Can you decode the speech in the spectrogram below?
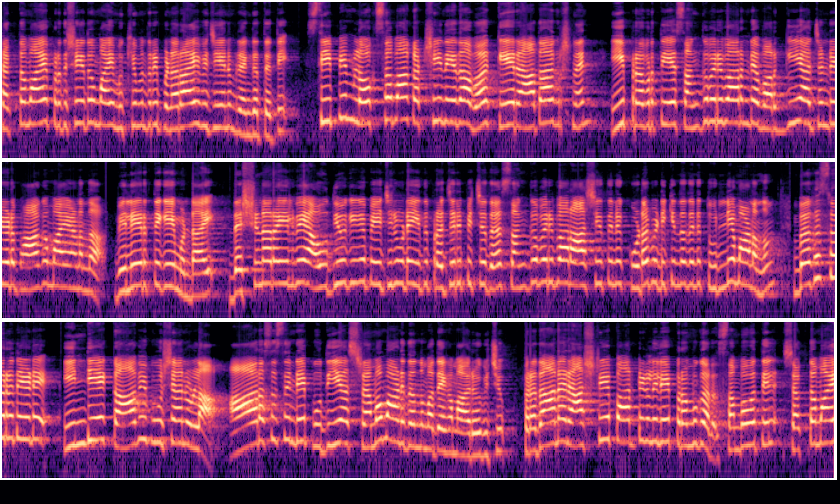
ശക്തമായ പ്രതിഷേധവുമായി മുഖ്യമന്ത്രി പിണറായി വിജയനും രംഗത്തെത്തി. സി പി എം ലോക്സഭാ കക്ഷി നേതാവ് കെ രാധാകൃഷ്ണൻ ഈ പ്രവൃത്തിയെ സംഘപരിവാറിന്റെ വർഗീയ അജണ്ടയുടെ ഭാഗമായാണെന്ന് വിലയിരുത്തുകയുമുണ്ടായി. ദക്ഷിണ റെയിൽവേ ഔദ്യോഗിക പേജിലൂടെ ഇത് പ്രചരിപ്പിച്ചത് സംഘപരിവാർ ആശയത്തിന് കുടപിടിക്കുന്നതിന് തുല്യമാണെന്നും ബഹസ്വരതയുടെ ഇന്ത്യയെ കാവ്യ പൂശാനുള്ള ആർ എസ് എസിന്റെ പുതിയ ശ്രമമാണിതെന്നും അദ്ദേഹം ആരോപിച്ചു. പ്രധാന രാഷ്ട്രീയ പാർട്ടികളിലെ പ്രമുഖർ സംഭവത്തിൽ ശക്തമായ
